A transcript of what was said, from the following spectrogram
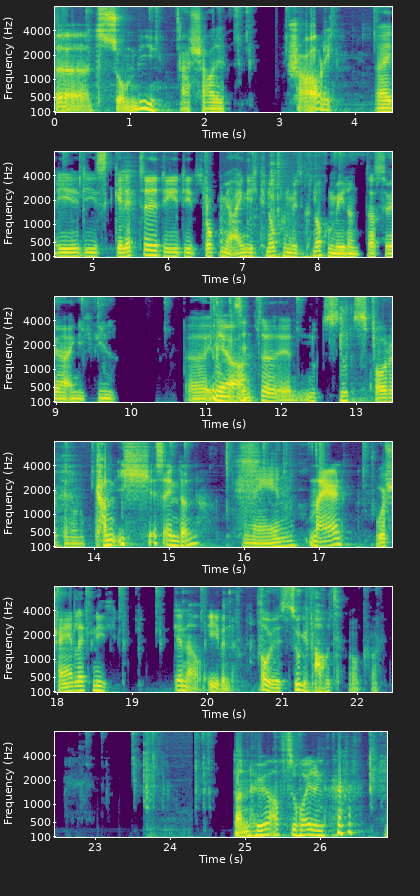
Äh, Zombie. Ah, schade. Schade. Weil die, die Skelette, die, die droppen ja eigentlich Knochen mit Knochenmehl und das wäre eigentlich viel äh, effizienter, äh, nutz, nutzbarer, keine Ahnung. Kann ich es ändern? Nein, Nein. wahrscheinlich nicht. Genau, eben. Oh, er ist zugebaut. Okay. Dann hör auf zu heulen.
